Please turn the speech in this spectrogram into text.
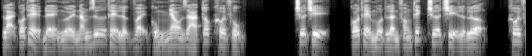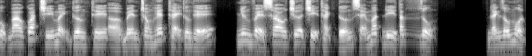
lại có thể để người nắm giữ thể lực vậy cùng nhau gia tốc khôi phục. Chữa trị, có thể một lần phóng thích chữa trị lực lượng, khôi phục bao quát trí mệnh thương thế ở bên trong hết thể thương thế, nhưng về sau chữa trị thạch tướng sẽ mất đi tác dụng đánh dấu một,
